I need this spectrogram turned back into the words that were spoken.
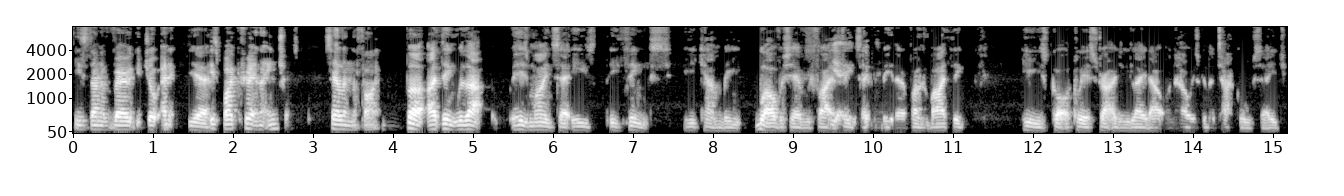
he's done a very good job and it, yeah. it's by creating that interest selling the fight But I think with that, his mindset, he's he thinks he can beat. Well, obviously every fighter Yeah, thinks they can beat their opponent, but I think he's got a clear strategy laid out on how he's going to tackle Sage,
